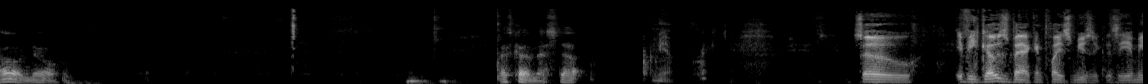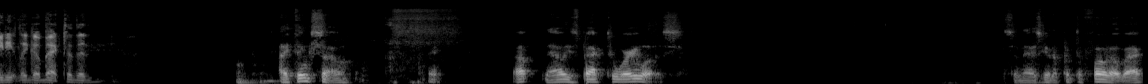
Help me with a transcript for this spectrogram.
Oh no. That's kind of messed up. Yeah. So, if he goes back and plays music, does he immediately go back to the? I think so. Okay. Oh, now he's back to where he was. So now he's going to put the photo back.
